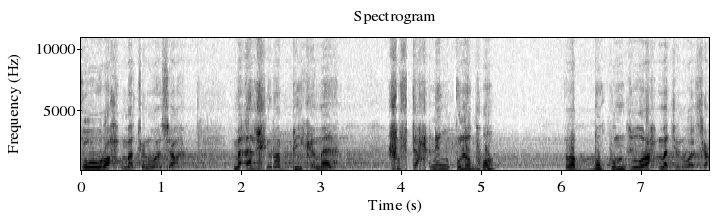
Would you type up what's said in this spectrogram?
ذو رحمة واسعة ما قالش ربي كمان شوف تحنين قلوبهم. ربكم ذو رحمة واسعة.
